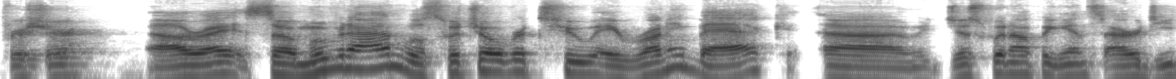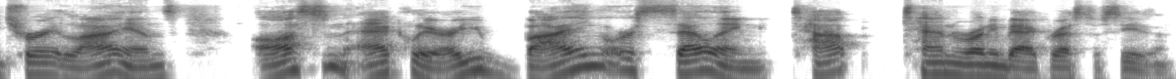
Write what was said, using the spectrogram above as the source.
For sure. All right. So moving on, we'll switch over to a running back. Uh, just went up against our Detroit Lions. Austin Ekeler, are you buying or selling top 10 running back rest of season?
